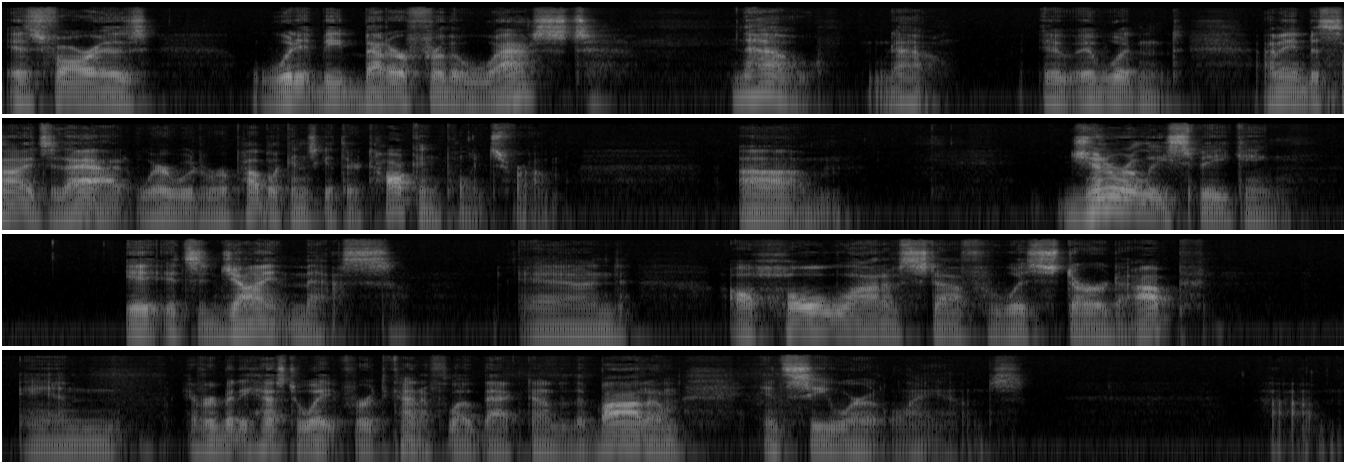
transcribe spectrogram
As far as would it be better for the West? No, no, it, it wouldn't. I mean, besides that, where would Republicans get their talking points from? Um, generally speaking, it, it's a giant mess. And a whole lot of stuff was stirred up, and everybody has to wait for it to kind of float back down to the bottom and see where it lands. Um,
